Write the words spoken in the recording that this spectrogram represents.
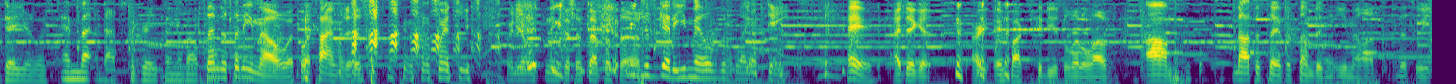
It's- day you're listening, and that, that's the great thing about. Send us an podcasts. email with what time it is when you when you're listening We to this ju- episode. We just get emails of like dates. hey, I dig it. Our inbox could use a little love. Um, not to say that some didn't email us this week.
